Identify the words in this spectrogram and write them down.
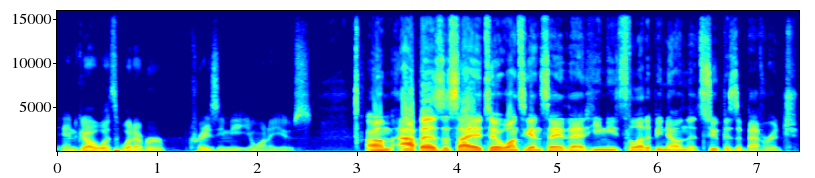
and go with whatever crazy meat you want to use. Um, Appa has decided to once again say that he needs to let it be known that soup is a beverage.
